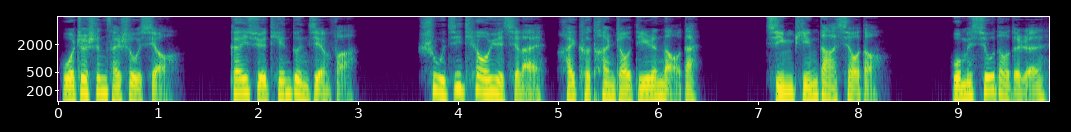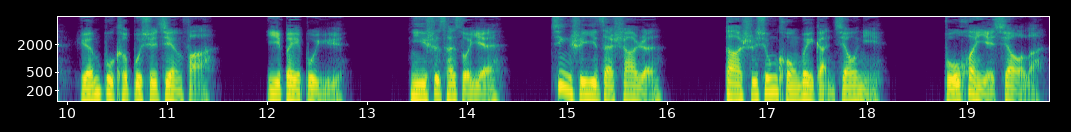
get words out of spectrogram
我这身材瘦小。该学天遁剑法，树击跳跃起来，还可探着敌人脑袋。锦屏大笑道：“我们修道的人原不可不学剑法，以备不语。你适才所言，竟是意在杀人。大师兄恐未敢教你。”不换也笑了。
